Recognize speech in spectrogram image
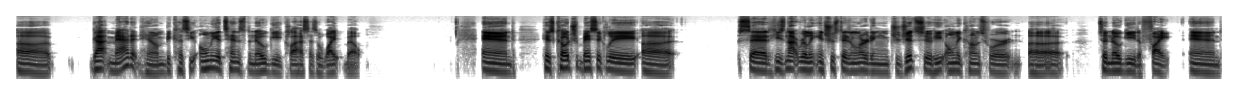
uh, got mad at him because he only attends the no gi class as a white belt, and his coach basically uh, said he's not really interested in learning jujitsu. He only comes for uh, to no gi to fight. And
